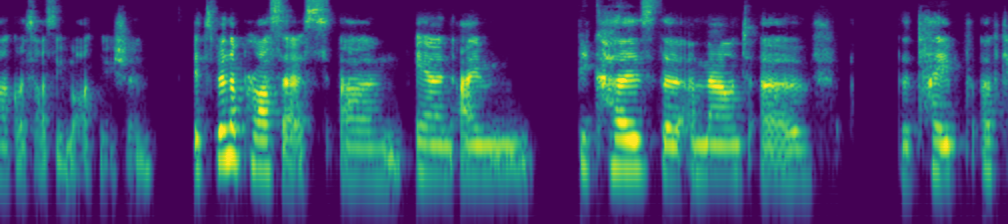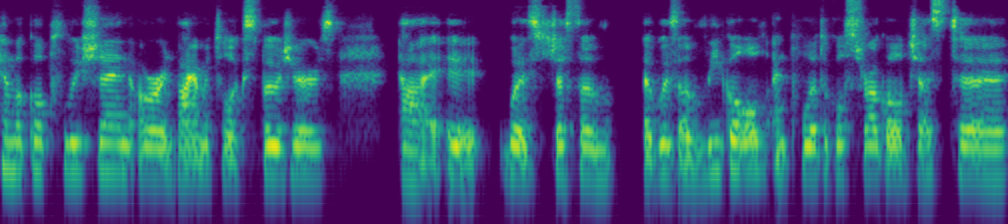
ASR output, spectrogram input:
Akwesasne Mohawk Nation. It's been a process, um, and I'm because the amount of the type of chemical pollution or environmental exposures. Uh, it was just a it was a legal and political struggle just to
